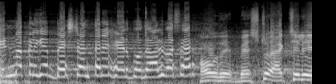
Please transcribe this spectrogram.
ಹೆಣ್ಮಕ್ಳಿಗೆ ಬೆಸ್ಟ್ ಅಂತಾನೆ ಹೇಳ್ಬೋದು ಅಲ್ವಾ ಸರ್ ಹೌದು ಬೆಸ್ಟ್ ಆಕ್ಚುಲಿ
